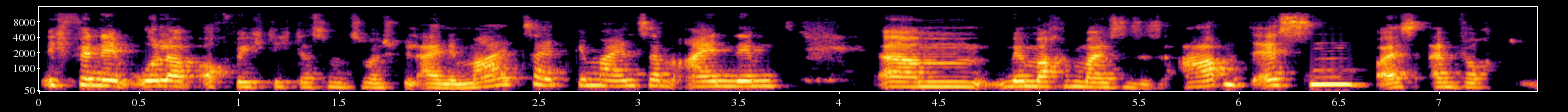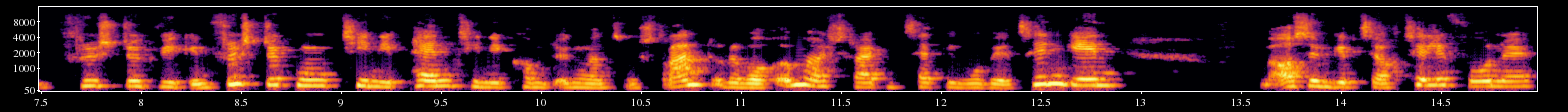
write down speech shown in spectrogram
Ich finde im Urlaub auch wichtig, dass man zum Beispiel eine Mahlzeit gemeinsam einnimmt. Ähm, wir machen meistens das Abendessen, weil es einfach Frühstück, wir gehen frühstücken, Tini pennt, Tini kommt irgendwann zum Strand oder wo auch immer, ich schreibe einen Zettel, wo wir jetzt hingehen. Außerdem gibt es ja auch Telefone.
